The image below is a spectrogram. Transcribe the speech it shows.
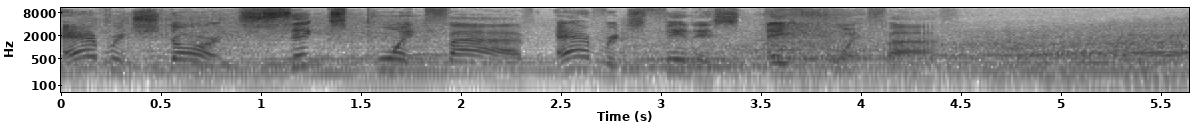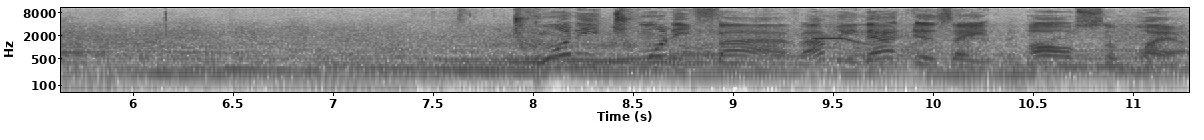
average start 6.5, average finish 8.5. 2025. I mean, that is an awesome lap.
